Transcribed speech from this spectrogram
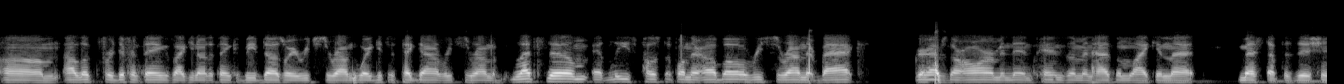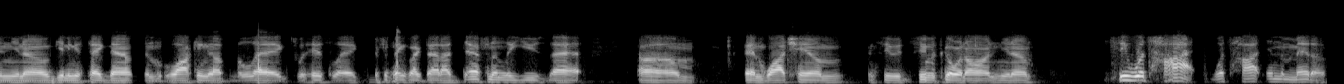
um, I look for different things, like you know the thing Khabib does, where he reaches around, where he gets his takedown, reaches around, the, lets them at least post up on their elbow, reaches around their back, grabs their arm, and then pins them and has them like in that messed up position, you know, getting his takedowns and locking up the legs with his legs, different things like that. I definitely use that um, and watch him and see what, see what's going on, you know, see what's hot, what's hot in the meta.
